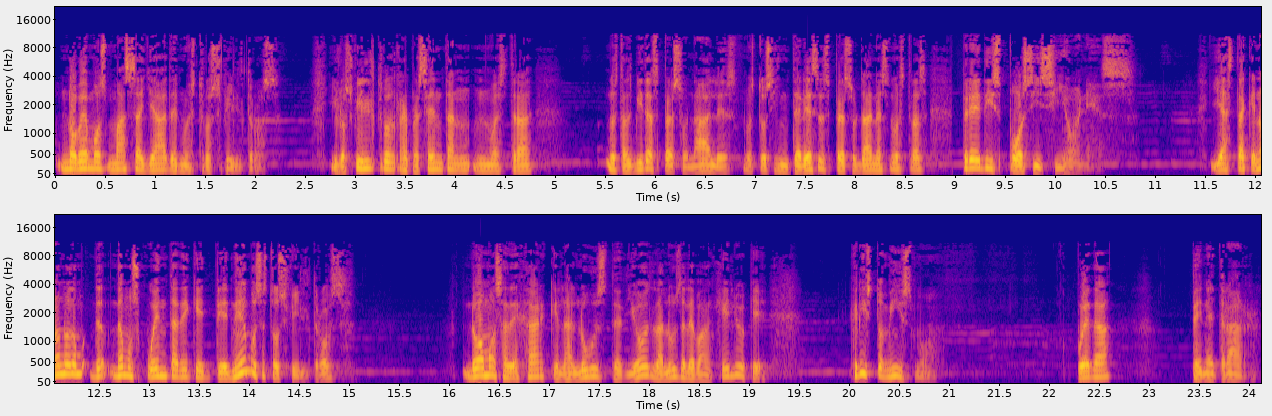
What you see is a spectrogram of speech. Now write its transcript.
no vemos más allá de nuestros filtros. Y los filtros representan nuestra, nuestras vidas personales, nuestros intereses personales, nuestras predisposiciones. Y hasta que no nos damos cuenta de que tenemos estos filtros, no vamos a dejar que la luz de Dios, la luz del Evangelio, que Cristo mismo pueda penetrar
